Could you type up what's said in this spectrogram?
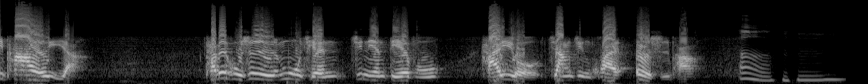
一趴而已啊！台北股市目前今年跌幅还有将近快二十趴。嗯哼，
